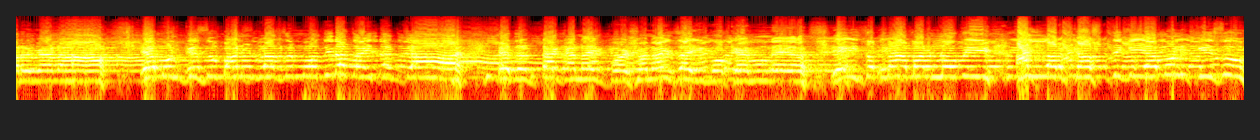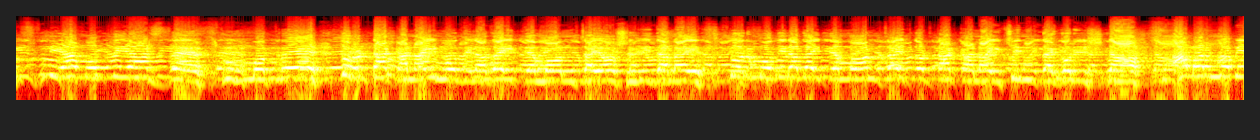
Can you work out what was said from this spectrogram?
পারবে না। এমন কিছু মানুষ আছে, মদিনা যাইতে চায়। এদের টাকা নাই, পয়সা নাই, যাইবো কেমনে? এই জন্য আমার নবী আল্লাহর কাছ থেকে এমন কিছু নিয়ামত দিয়ে আসছে। উম্মত তোর টাকা নাই, মদিনা যাইতে মন চাই অসুবিধা নাই। তোর মদিনা যাইতে মন চাই তোর টাকা নাই, চিন্তা করিস না। আমার নবী,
